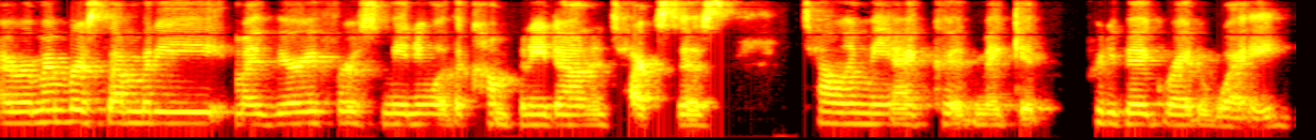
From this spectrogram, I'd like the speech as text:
I remember somebody, my very first meeting with a company down in Texas, telling me I could make it pretty big right away.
